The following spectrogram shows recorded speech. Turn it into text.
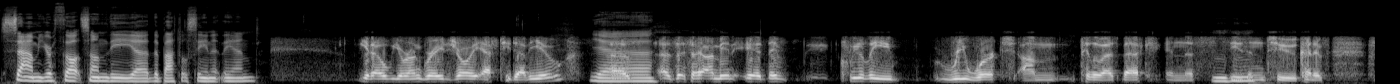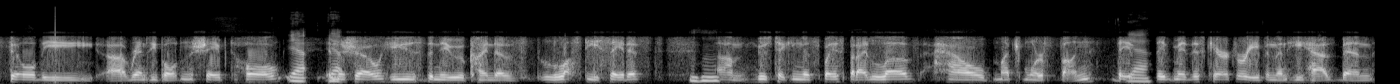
Sam, your thoughts on the uh, the battle scene at the end? you know, Euron Greyjoy FTW. Yeah. As, as I say, I mean, it, they've clearly reworked um, Pilou Asbæk in this Mm-hmm. season to kind of fill the uh, Ramsay Bolton shaped hole Yeah, in yeah. the show. He's the new kind of lusty sadist. Mm-hmm. Um, who's taking this place? But I love how much more fun they've Yeah. they've made this character even than he has been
